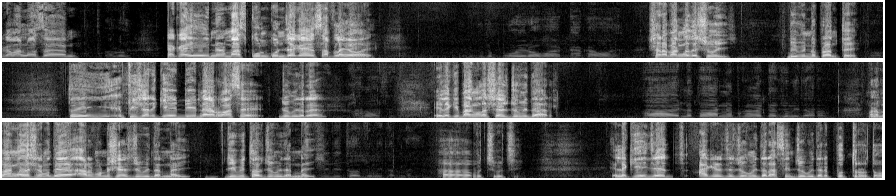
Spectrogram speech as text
কাকা ভালো আছেন? কাকা এই ইনের মাছ কোন কোন জায়গায় সাপ্লাই হয়? সারা বাংলাদেশ হই বিভিন্ন প্রান্তে। তো এই ফিশারি কি এডি না আরও আছে জমিদারের? আরও আছে এলা কি বাংলাদেশের জমিদার? মানে বাংলাদেশের মধ্যে আর মনে শেষ জমিদার নাই, জীবিত আর জমিদার নাই। হ্যাঁ বুঝছি বুঝছি। এলা কি এই যে আগের যে জমিদার আছেন, জমিদারের পুত্র তো?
